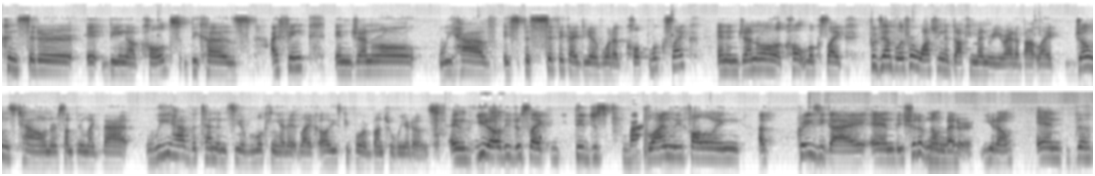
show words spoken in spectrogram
consider it being a cult because I think in general we have a specific idea of what a cult looks like. And in general, a cult looks like, for example, if we're watching a documentary, right, about like Jonestown or something like that, we have the tendency of looking at it like, oh, these people are a bunch of weirdos. And, you know, they're just like, they're just blindly following a crazy guy and they should have known mm. better, you know? And the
